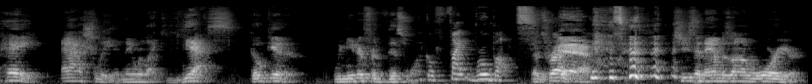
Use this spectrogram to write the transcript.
"Hey, Ashley," and they were like, "Yes, go get her. We need her for this one." go fight robots. That's right. She's an Amazon warrior.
